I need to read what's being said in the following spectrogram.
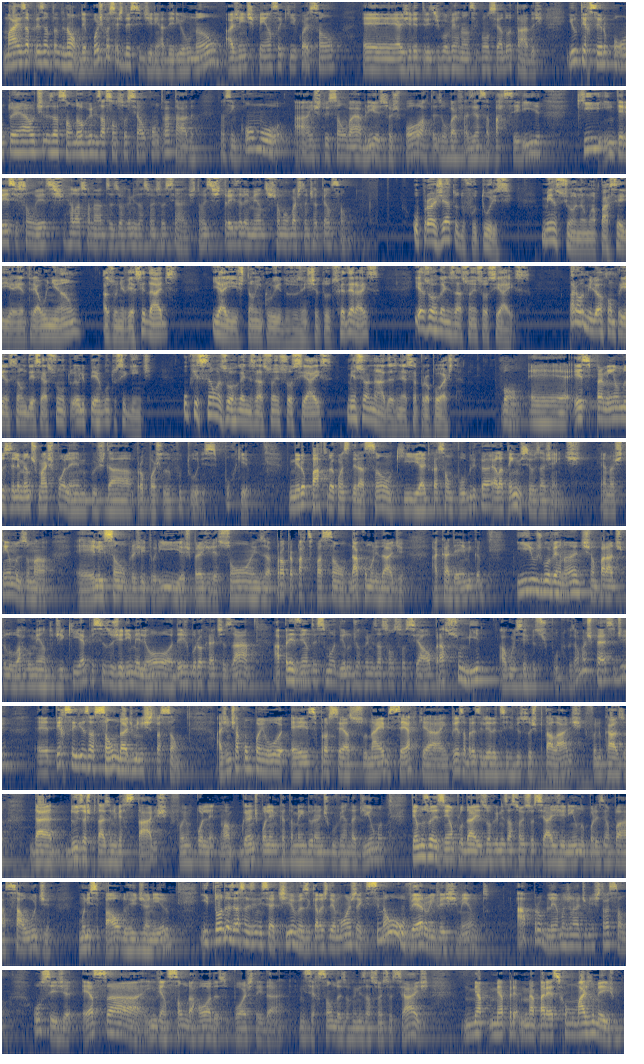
mas apresentando, não, depois que vocês decidirem aderir ou não, a gente pensa aqui quais são é, as diretrizes de governança que vão ser adotadas. E o terceiro ponto é a utilização da organização social contratada. Então, assim, como a instituição vai abrir as suas portas ou vai fazer essa parceria que interesses são esses relacionados às organizações sociais? Então, esses três elementos chamam bastante atenção. O projeto do Futurice menciona uma parceria entre a União, as universidades, e aí estão incluídos os institutos federais, e as organizações sociais. Para uma melhor compreensão desse assunto, eu lhe pergunto o seguinte: o que são as organizações sociais mencionadas nessa proposta? Bom, é, esse para mim é um dos elementos mais polêmicos da proposta do Futuris. Por quê? Primeiro, eu parto da consideração que a educação pública ela tem os seus agentes. É, nós temos uma é, eleição para reitorias, para direções, a própria participação da comunidade acadêmica e os governantes, amparados pelo argumento de que é preciso gerir melhor, desburocratizar, apresentam esse modelo de organização social para assumir alguns serviços públicos. É uma espécie de é, terceirização da administração. A gente acompanhou é, esse processo na EBSER, que é a Empresa Brasileira de Serviços Hospitalares, que foi no caso da, dos hospitais universitários, que foi um uma grande polêmica também durante o governo da Dilma. Temos o exemplo das organizações sociais gerindo, por exemplo, a saúde municipal do Rio de Janeiro. E todas essas iniciativas, o que elas demonstram é que se não houver o investimento, há problemas na administração. Ou seja, essa invenção da roda suposta e da inserção das organizações sociais me, me, me aparece como mais do mesmo.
